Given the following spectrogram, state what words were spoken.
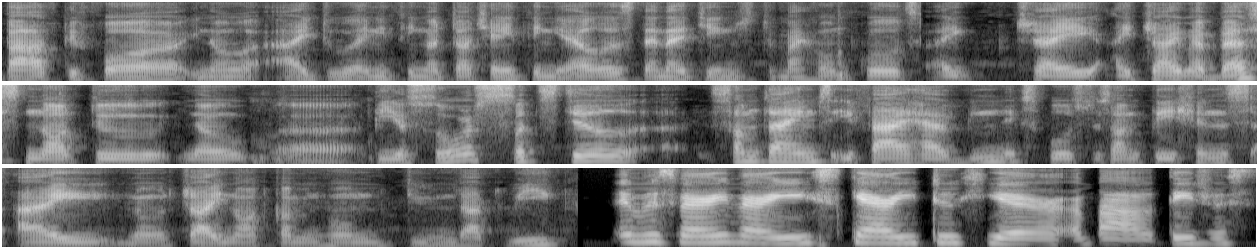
bath before you know I do anything or touch anything else. Then I change to my home clothes. I try I try my best not to you know uh, be a source. But still sometimes if I have been exposed to some patients, I you know try not coming home during that week it was very, very scary to hear about Tejas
